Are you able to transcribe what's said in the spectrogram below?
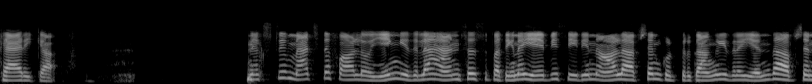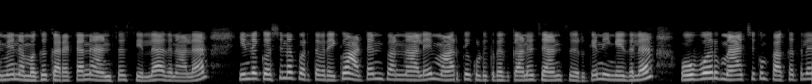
Carica next match the following இதில் ஆன்சர்ஸ் பார்த்தீங்கன்னா ஏபிசிடின்னு நாலு ஆப்ஷன் கொடுத்துருக்காங்க. இதில் எந்த ஆப்ஷனுமே நமக்கு கரெக்டான ஆன்சர்ஸ் இல்லை. அதனால் இந்த கொஸ்டினை பொறுத்த வரைக்கும் அட்டன் பண்ணாலே மார்க் கொடுக்கறதுக்கான சான்ஸ் இருக்குது நீங்கள் இதில் ஒவ்வொரு மேட்சுக்கும் பக்கத்தில்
